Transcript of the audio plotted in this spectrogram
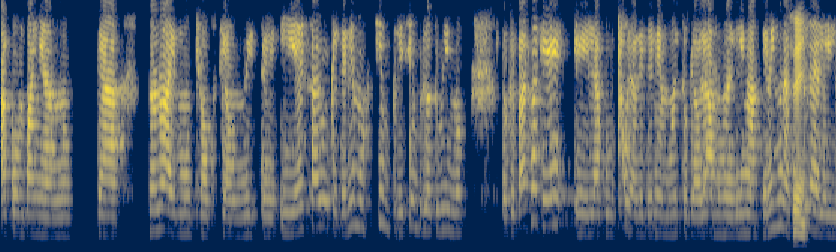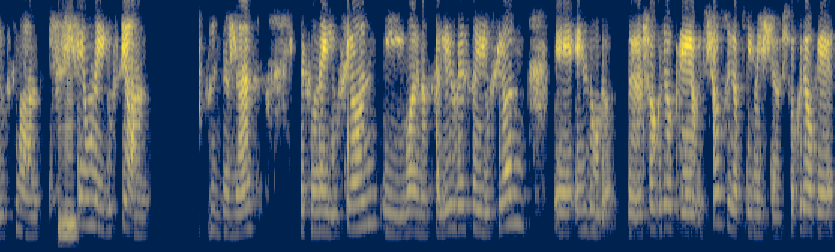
acompañarnos. O sea, no, no hay mucha opción, ¿viste? Y es algo que tenemos siempre y siempre lo tuvimos. Lo que pasa que eh, la cultura que tenemos, esto que hablamos de la imagen, es una cultura de la ilusión. Mm. Es una ilusión, ¿me entendés? Es una ilusión y bueno, salir de esa ilusión eh, es duro, pero yo creo que yo soy optimista, yo creo que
